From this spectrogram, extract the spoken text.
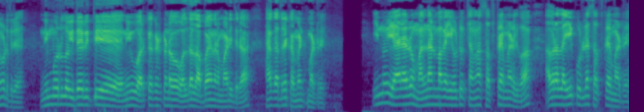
ನೋಡಿದ್ರೆ, ನಿಮ್ಮೂರಲ್ಲೂ ಇದೇ ರೀತಿ ನೀವು ವರ್ಕ ಕಟ್ಕೊಂಡು ಹೊಲದಲ್ಲಿ ಹಬ್ಬ ಏನಾರು ಮಾಡಿದ್ದೀರಾ? ಹಾಗಾದರೆ ಕಮೆಂಟ್ ಮಾಡಿರಿ. ಇನ್ನು ಯಾರ್ಯಾರು ಮಲ್ನಾಡ್ ಮಗ ಯೂಟ್ಯೂಬ್ ಚಾನಲ್ ಸಬ್ಸ್ಕ್ರೈಬ್ ಮಾಡಿಲ್ವೋ, ಅವರೆಲ್ಲ ಈ ಕೂಡಲೇ ಸಬ್ಸ್ಕ್ರೈಬ್ ಮಾಡ್ರಿ.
